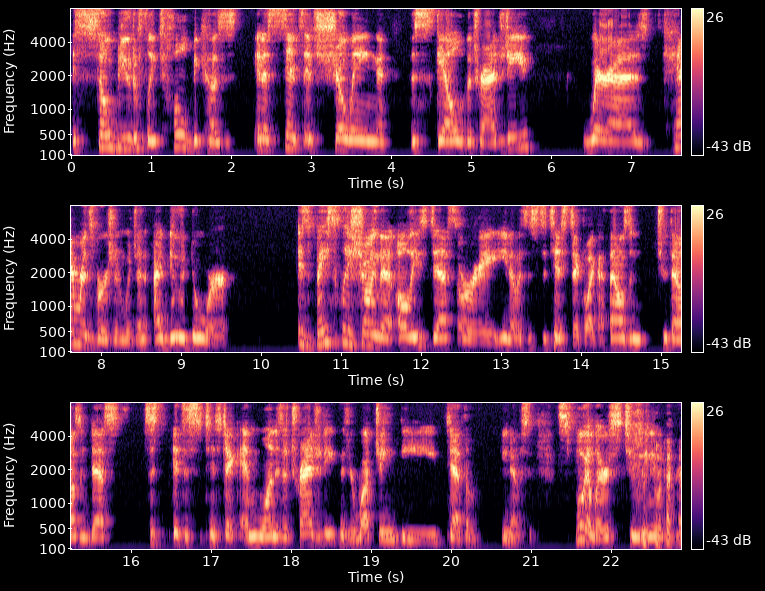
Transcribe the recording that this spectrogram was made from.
it's so beautifully told because in a sense it's showing the scale of the tragedy, whereas Cameron's version, which I, I do adore, is basically showing that all these deaths are a you know it's a statistic like a thousand two thousand deaths it's a statistic and one is a tragedy because you're watching the death of you know spoilers to anyone who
